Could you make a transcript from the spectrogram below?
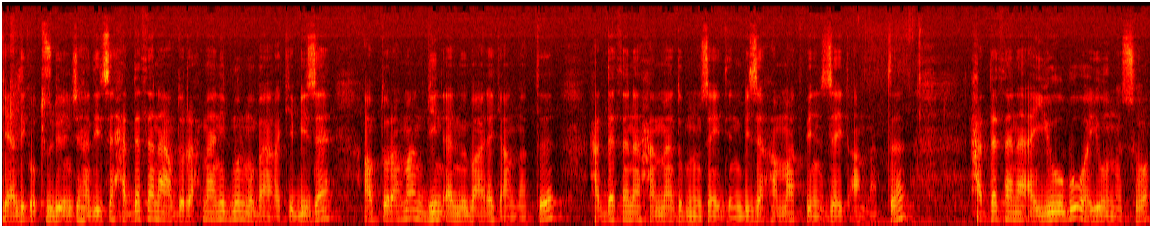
Geldik 31. hadise. Haddesena Abdurrahman İbnül Mübarek. Bize Abdurrahman bin el Mübarek anlattı. Haddesena Hammad ibn Zeyd'in. Bize Hammad bin Zeyd anlattı. Haddesena Eyyubu ve Yunus'u.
